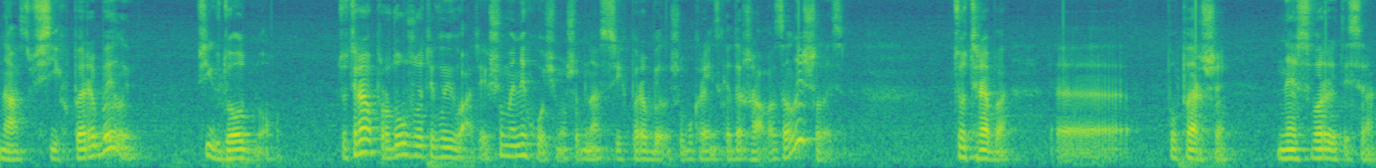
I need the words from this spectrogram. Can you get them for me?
нас всіх перебили, всіх до одного, то треба продовжувати воювати. Якщо ми не хочемо, щоб нас всіх перебили, щоб українська держава залишилася, то треба, е, по-перше, не сваритися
